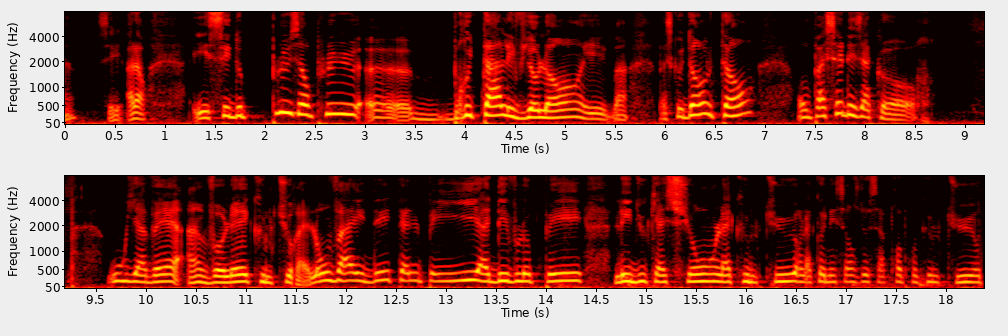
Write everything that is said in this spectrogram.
Hein, c'est alors et c'est de plus en plus brutal et violent et ben, parce que dans le temps on passait des accords où il y avait un volet culturel. On va aider tel pays à développer l'éducation, la culture, la connaissance de sa propre culture.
